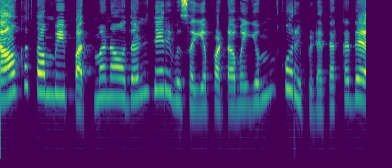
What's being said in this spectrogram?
நாகத்தம்பி பத்மநாதன் தெரிவு செய்யப்பட்டமையும் குறிப்பிடத்தக்கது.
